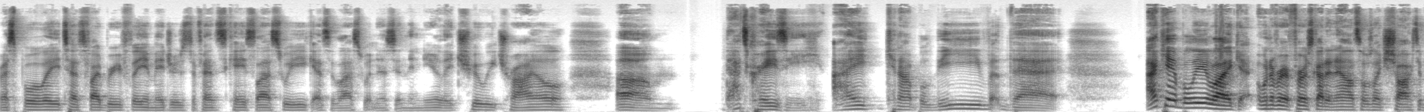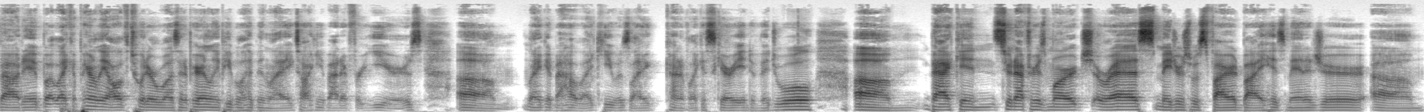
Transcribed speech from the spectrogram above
Respoli, testified briefly in Majors' defense case last week as the last witness in the nearly two week trial. Um, that's crazy. I cannot believe that I can't believe like whenever it first got announced, I was like shocked about it. But like apparently all of Twitter was, and apparently people had been like talking about it for years. Um, like about how like he was like kind of like a scary individual. Um, back in soon after his March arrest, Majors was fired by his manager um,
